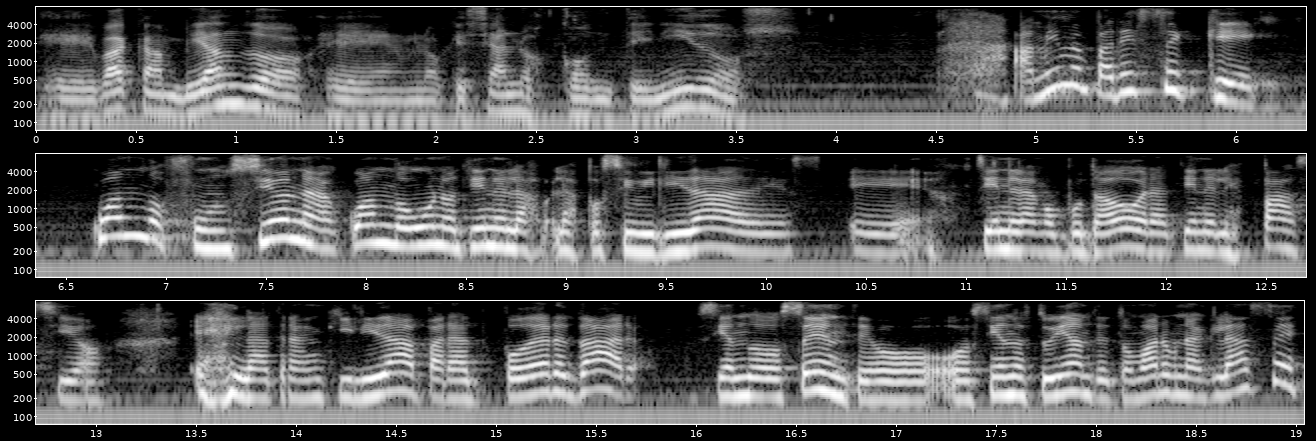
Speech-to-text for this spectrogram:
eh, ¿va cambiando en lo que sean los contenidos? A mí me parece que cuando funciona, cuando uno tiene las, posibilidades, eh, tiene la computadora, tiene el espacio, eh, la tranquilidad para poder dar, siendo docente o siendo estudiante, tomar una clase,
